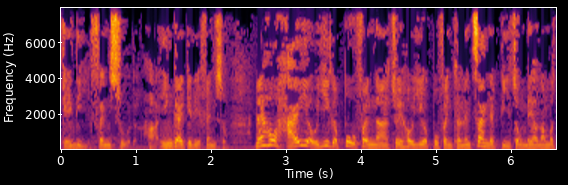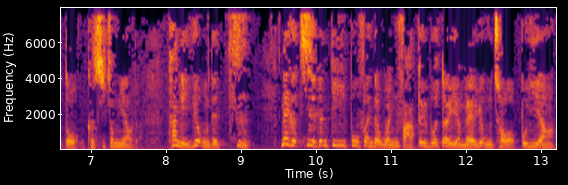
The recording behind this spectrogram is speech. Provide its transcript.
给你分数的哈，应该给你分数。然后还有一个部分呢，最后一个部分可能占的比重没有那么多，可是重要的，看你用的字。那个字跟第一部分的文法对不对？有没有用错？不一样哦。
